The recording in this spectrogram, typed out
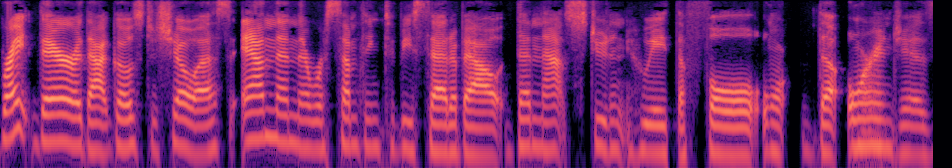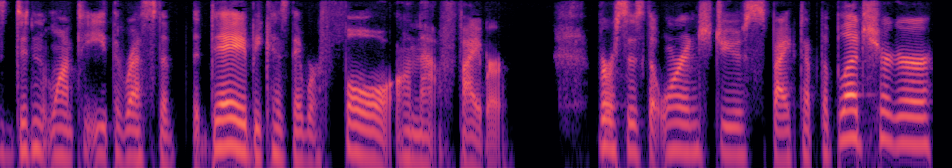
right there, that goes to show us. And then there was something to be said about then that student who ate the full or the oranges didn't want to eat the rest of the day because they were full on that fiber versus the orange juice spiked up the blood sugar,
